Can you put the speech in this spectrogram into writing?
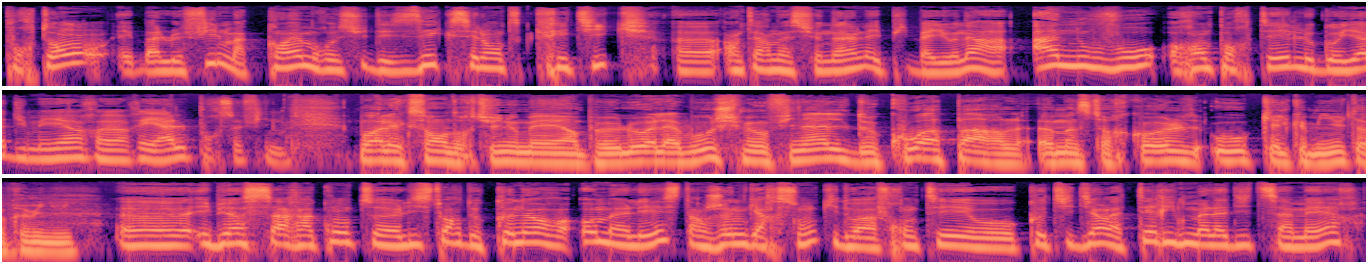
Pourtant, eh ben, le film a quand même reçu des excellentes critiques euh, internationales, et puis Bayona a à nouveau remporté le Goya du meilleur euh, réal pour ce film. Bon Alexandre, tu nous mets un peu l'eau à la bouche, mais au final, de quoi parle A Monster Call ou quelques minutes après minuit? Euh, Eh bien, ça raconte l'histoire de Connor O'Malley. C'est un jeune garçon qui doit affronter au quotidien la terrible maladie de sa mère,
